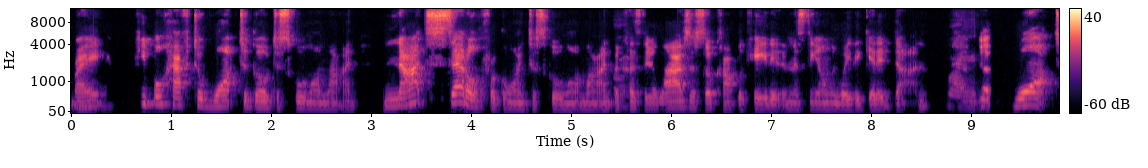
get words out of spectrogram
right? Mm-hmm. People have to want to go to school online not settle for going to school online because their lives are so complicated and it's the only way to get it done. Right. But want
